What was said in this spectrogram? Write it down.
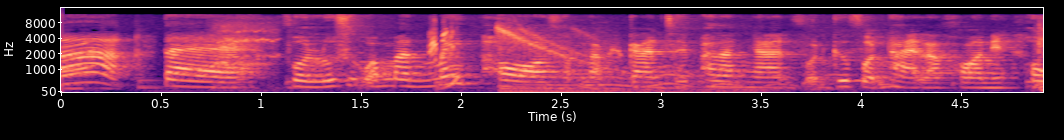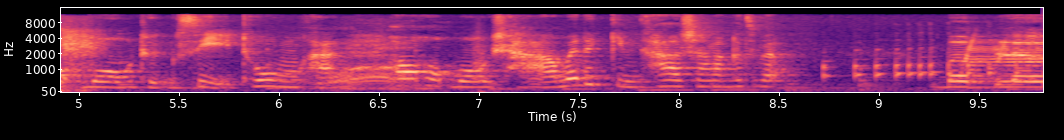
มาก แต่ฝนรู้สึกว่ามันไม่พอสำหรับการใช้พลังงานฝนคือฝนถ่ายละครเนี่ยหกโมงถึง4ี่ทุ่มค่ะ พอหกโมงเช้าไม่ได้กินข้าวเช้ามันก็จะแบบเบลอ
